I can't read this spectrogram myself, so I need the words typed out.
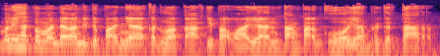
Melihat pemandangan di depannya Kedua kaki Pak Wayan tampak goyah bergetar.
